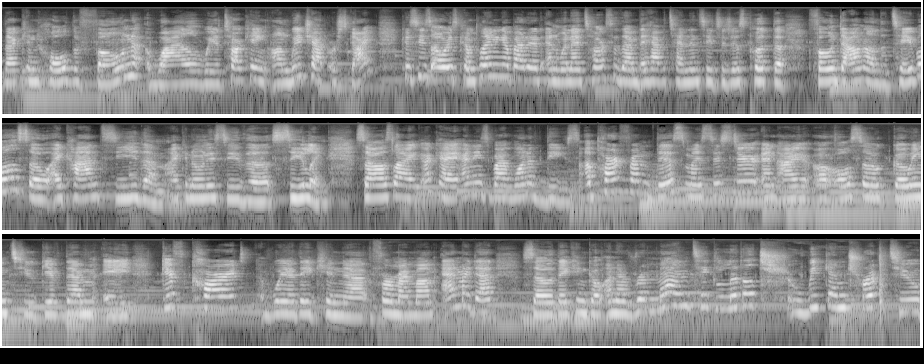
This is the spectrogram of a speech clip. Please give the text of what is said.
that can hold the phone while we're talking on WeChat or Skype, because he's always complaining about it, and when I talk to them, they have a tendency to just put the phone down on the table, so I can't see them. I can only see the ceiling. So I was like, okay, I need to buy one of these. Apart from this, my sister and I are also going to give them a gift card where they can, uh, for my mom and my dad, so they can go on a romantic little tr weekend trip to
